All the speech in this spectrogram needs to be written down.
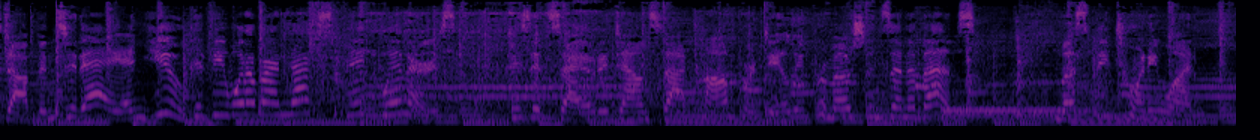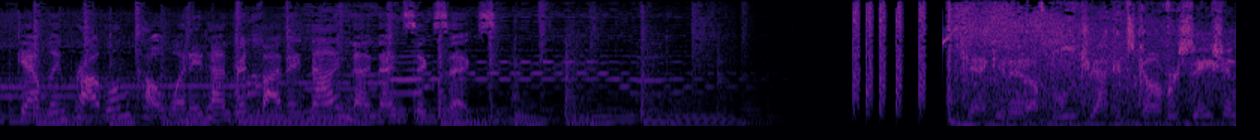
Stop in today and you could be one of our next big winners. Visit sciotodowns.com for daily promotions and events. Must be 21. Gambling problem? Call 1 800 589 9966. Can't get enough Blue Jackets conversation?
